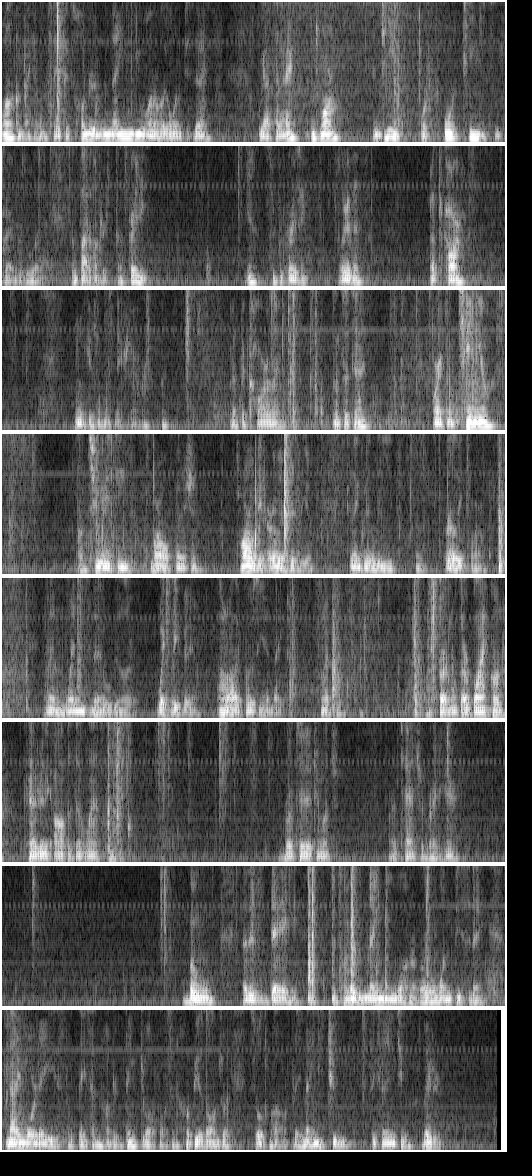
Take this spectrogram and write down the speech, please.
welcome back everyone. Today 691 of Lego One Piece today. We got today and tomorrow and team. We're 14 subscribers away from 500. That's crazy. Yeah, super crazy. Look at this. Got the car. No one cares about my Snickers driver. We got the car there. And so today, we're gonna continue on 218. Tomorrow we'll finish it. Tomorrow will be an earlier video. I think we leave early tomorrow. And then Wednesday will be another wait late video. I don't know, I like posting at night. Whatever. Starting with our black one. Kind of doing the opposite of last time. Rotate it too much. Attach it right here. Boom. That is day 691 of Lego One Piece today. Nine more days till day 700. Thank you all for watching. I hope you guys all enjoy. See you all tomorrow for day 92. 692. Later.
